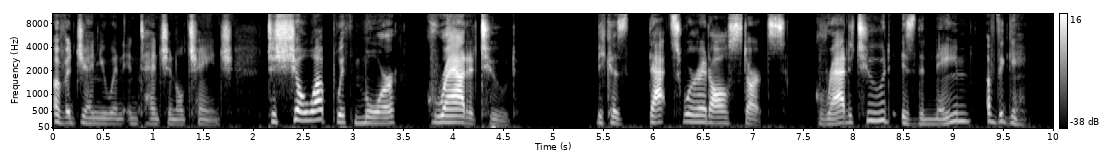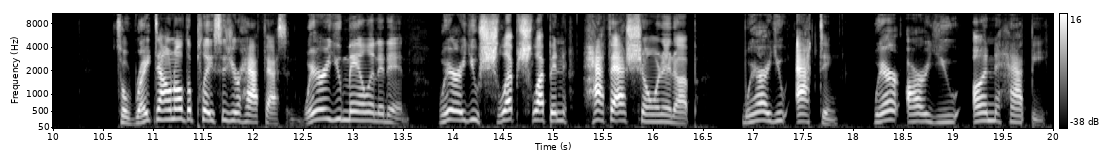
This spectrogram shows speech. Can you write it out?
of a genuine intentional change to show up with more gratitude? Because that's where it all starts gratitude is the name of the game. So write down all the places you're half-assing. Where are you mailing it in? Where are you schlep schlepping, half-ass showing it up? Where are you acting? Where are you unhappy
